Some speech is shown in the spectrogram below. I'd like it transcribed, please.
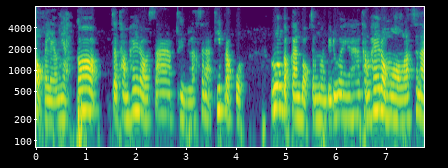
ออกไปแล้วเนี่ย ก็จะทำให้เราทราบถึงลักษณะที่ปรากฏ ร่วมกับการบอกจำนวนไปด้วยนะคะทำให้เรามองลักษณะ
